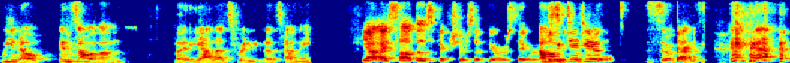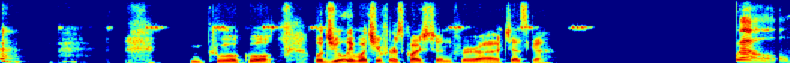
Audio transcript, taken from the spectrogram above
you know, in some of them. But yeah, that's pretty, that's funny. Yeah, I saw those pictures of yours. They were Oh, did you? Cool. So crazy. cool, cool. Well, Julie, what's your first question for uh, Jessica? Well,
